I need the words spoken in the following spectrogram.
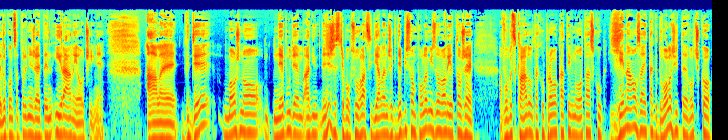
Ja dokonca tvrdím, že aj ten Irán je o Číne. Ale kde možno nebudem ani, nie že s tebou súhlasiť, ja len, že kde by som polemizoval je to, že a vôbec kládol takú provokatívnu otázku, je naozaj tak dôležité, Vočko,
